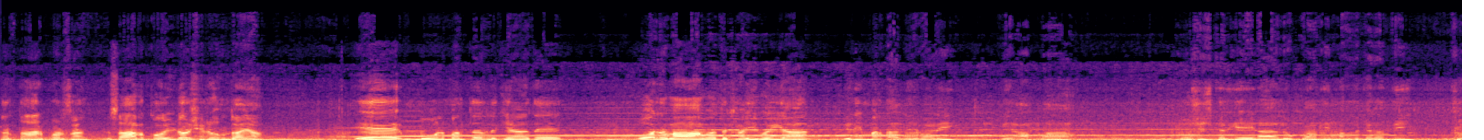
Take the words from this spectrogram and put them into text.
ਕਰਤਾਰਪੁਰ ਸਾਹਿਬ ਕੋਰੀਡੋਰ ਸ਼ੁਰੂ ਹੁੰਦਾ ਆ, ਇਹ ਮੂਲ ਮੰਤਰ ਲਿਖਿਆ ਤੇ ਉਹ ਰਵਾਬ ਦਿਖਾਈ ਹੋਈ ਆ ਜਿਹੜੀ ਮਰਦਾਨੇ ਵਾਲੀ, ਤੇ ਆਪਾਂ ਕੋਸ਼ਿਸ਼ ਕਰੀਏ ਇਹਨਾਂ ਲੋਕਾਂ ਦੀ ਮਦਦ ਕਰਨ ਦੀ। ਸੋ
